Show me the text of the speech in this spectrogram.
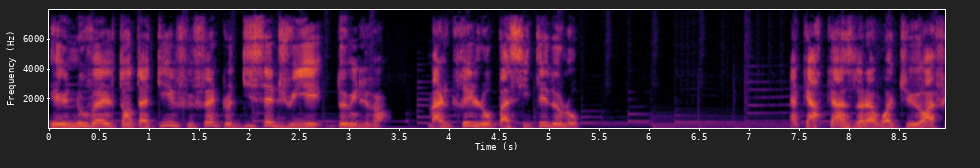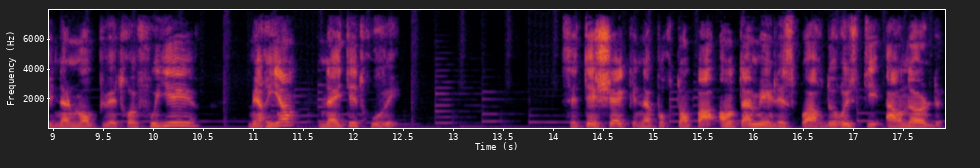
et une nouvelle tentative fut faite le 17 juillet 2020, malgré l'opacité de l'eau. La carcasse de la voiture a finalement pu être fouillée, mais rien n'a été trouvé. Cet échec n'a pourtant pas entamé l'espoir de Rusty Arnold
